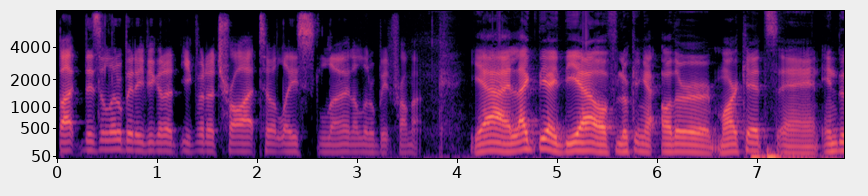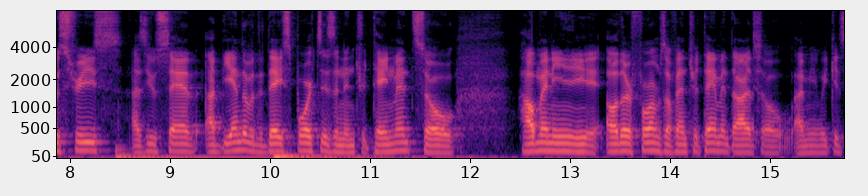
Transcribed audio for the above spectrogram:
But there's a little bit of you got to you've got to try it to at least learn a little bit from it. Yeah, I like the idea of looking at other markets and industries. As you said, at the end of the day, sports is an entertainment. So, how many other forms of entertainment are? So, I mean, we could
